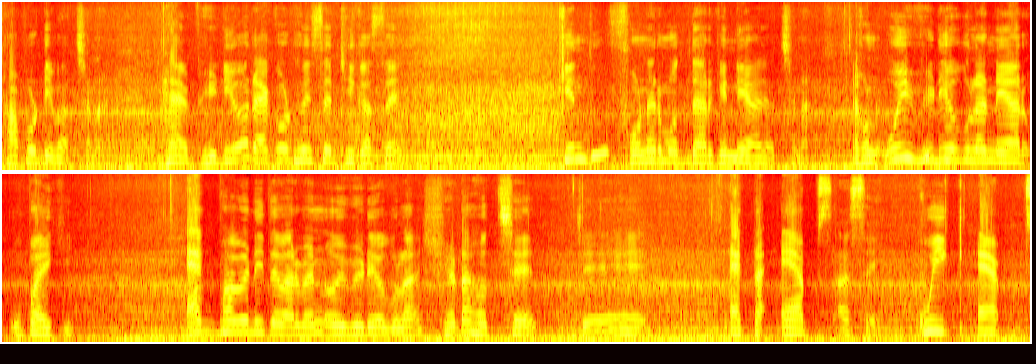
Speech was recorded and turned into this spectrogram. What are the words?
সাপোর্টই পাচ্ছে না। হ্যাঁ ভিডিও রেকর্ড হয়েছে, ঠিক আছে, কিন্তু ফোনের মধ্যে আর কি নেওয়া যাচ্ছে না। এখন ওই ভিডিওগুলো নেওয়ার উপায় কি? একভাবে নিতে পারবেন ওই ভিডিওগুলো। সেটা হচ্ছে যে একটা অ্যাপস আছে কুইক অ্যাপস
